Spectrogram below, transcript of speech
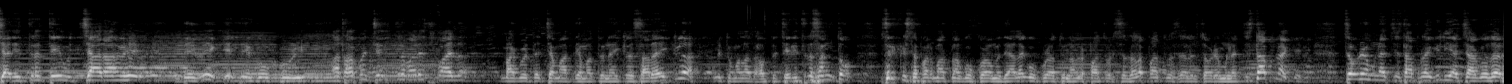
चरित्र ते उच्चारावे. देवे केले गोकुळी आता आपण चरित्र बरेच पाहिलं. भागवताच्या माध्यमातून ऐकलं सारं ऐकलं. मी तुम्हाला धावतं चरित्र सांगतो. श्रीकृष्ण परमात्मा गोकुळामध्ये आला. गोकुळातून आला पाच वर्ष झाला. पाच वर्ष झाला चौऱ्या महिन्याची स्थापना केली. चौऱ्या महिन्याची स्थापना केली. याच्या अगोदर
